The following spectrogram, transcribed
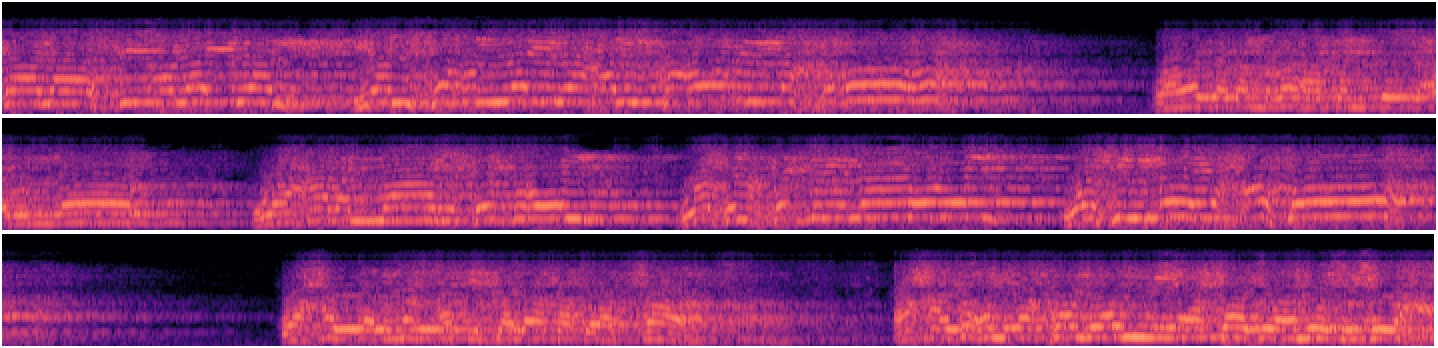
كان يسير ليلا تشعل النار وعلى النار قدر وفي القدر ماء وفي الماء حصى وحول المرأة ثلاثة أطفال. أحدهم يقول أمي أكاد أموت جوعا.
